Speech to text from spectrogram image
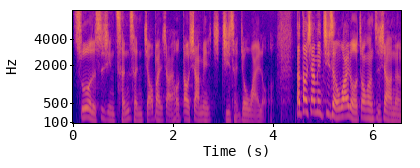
所有的事情层层交办下来后，到下面基层就歪楼了。那到下面基层歪楼的状况之下呢，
